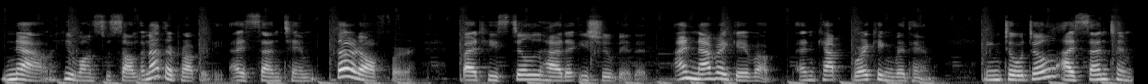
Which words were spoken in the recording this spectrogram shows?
now he wants to sell another property i sent him third offer but he still had an issue with it. I never gave up and kept working with him. In total, I sent him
